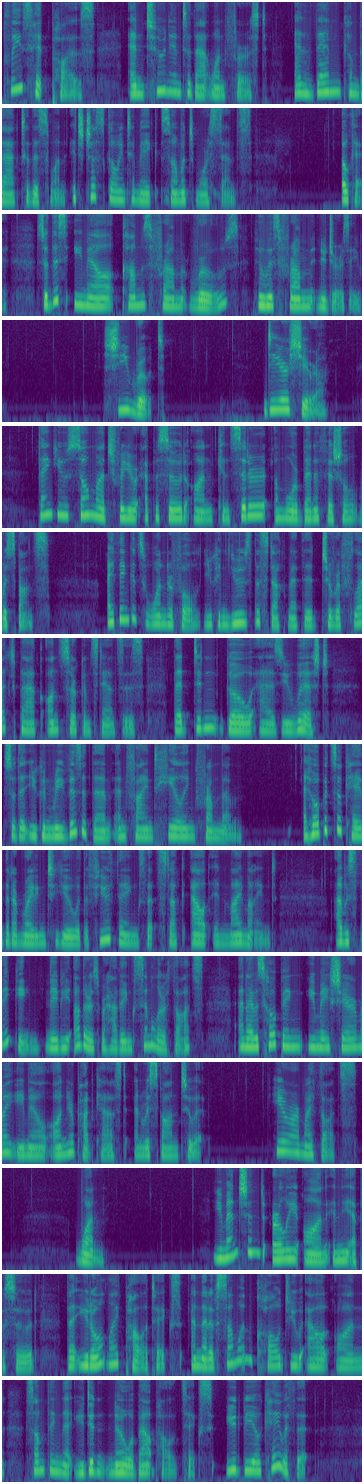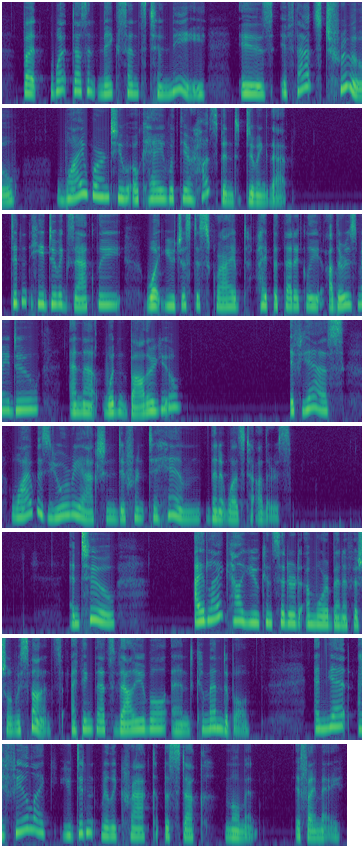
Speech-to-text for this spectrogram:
please hit pause and tune into that one first, and then come back to this one. It's just going to make so much more sense. Okay, so this email comes from Rose, who is from New Jersey. She wrote Dear Shira, Thank you so much for your episode on Consider a More Beneficial Response. I think it's wonderful you can use the stuck method to reflect back on circumstances that didn't go as you wished so that you can revisit them and find healing from them. I hope it's okay that I'm writing to you with a few things that stuck out in my mind. I was thinking maybe others were having similar thoughts, and I was hoping you may share my email on your podcast and respond to it. Here are my thoughts. 1. You mentioned early on in the episode that you don't like politics and that if someone called you out on something that you didn't know about politics, you'd be okay with it. But what doesn't make sense to me is if that's true, why weren't you okay with your husband doing that? Didn't he do exactly what you just described hypothetically others may do and that wouldn't bother you? If yes, why was your reaction different to him than it was to others? And two, I like how you considered a more beneficial response. I think that's valuable and commendable. And yet, I feel like you didn't really crack the stuck moment, if I may.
